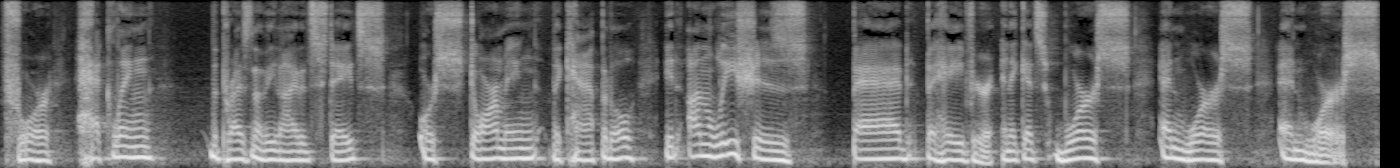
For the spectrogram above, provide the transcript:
for heckling the President of the United States or storming the Capitol. It unleashes bad behavior, and it gets worse and worse and worse.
